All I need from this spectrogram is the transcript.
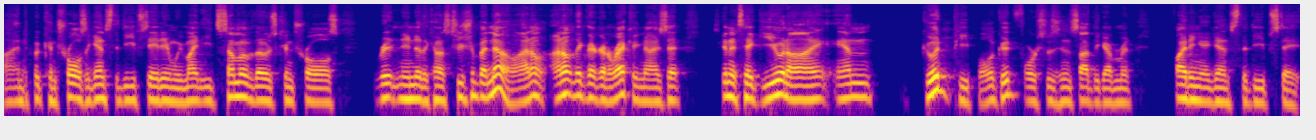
uh, and to put controls against the deep state in. We might need some of those controls written into the Constitution, but no, I don't. I don't think they're going to recognize it. It's going to take you and I and good people, good forces inside the government fighting against the deep state.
